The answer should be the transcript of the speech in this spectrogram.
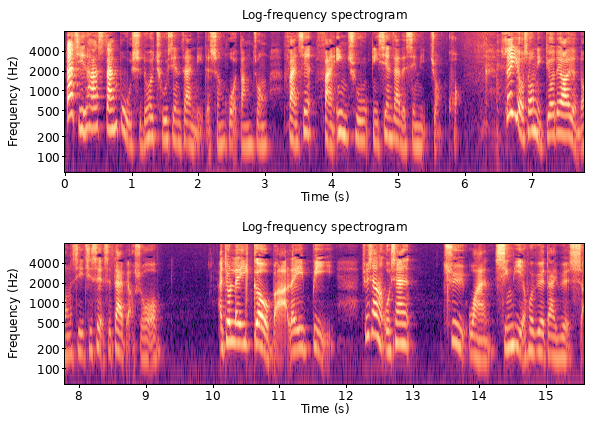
但其实它三不五时都会出现在你的生活当中，反现反映出你现在的心理状况。所以有时候你丢掉一点东西，其实也是代表说，就 let go 吧，let be。就像我现在去玩，行李也会越带越少，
